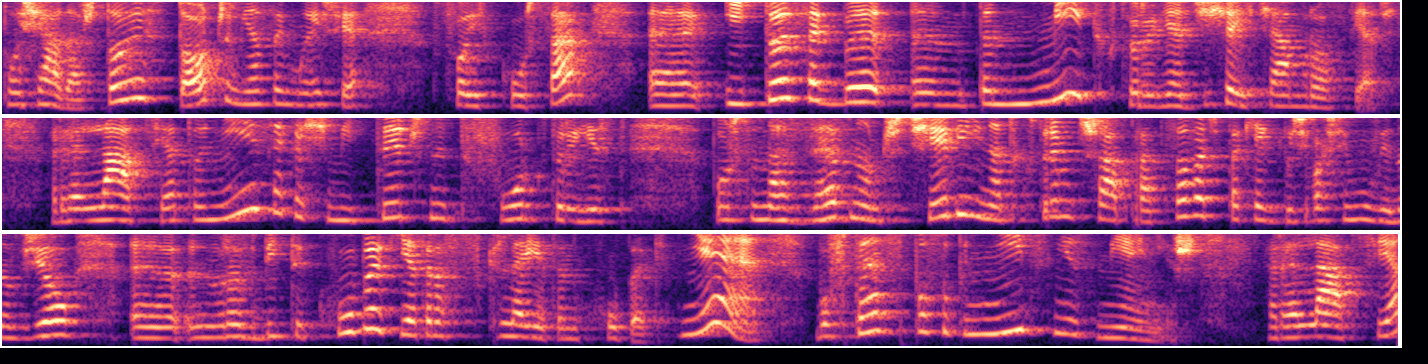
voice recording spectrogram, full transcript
posiadasz. To jest to, czym ja zajmuję się w swoich kursach e, i to jest jakby ten mit, który ja dzisiaj chciałam rozwiać. Relacja to nie jest jakiś mityczny twór, który jest po prostu na zewnątrz Ciebie i nad którym trzeba pracować, tak jakbyś właśnie mówię, no wziął e, rozbity kubek i ja teraz skleję ten kubek. Nie, bo w ten sposób nic nie zmienisz. Relacja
